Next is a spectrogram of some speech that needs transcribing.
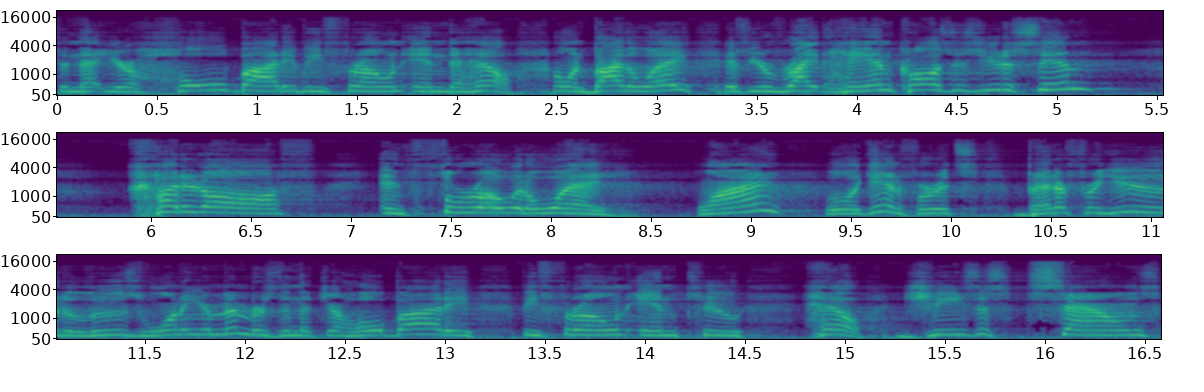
than that your whole body be thrown into hell. Oh, and by the way, if your right hand causes you to sin, cut it off and throw it away. Why? Well, again, for it's better for you to lose one of your members than that your whole body be thrown into hell. Jesus sounds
